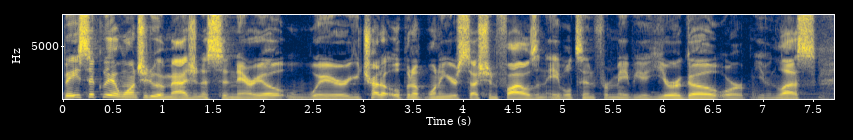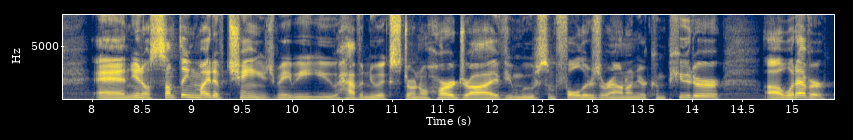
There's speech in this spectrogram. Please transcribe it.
Basically, I want you to imagine a scenario where you try to open up one of your session files in Ableton from maybe a year ago or even less, and you know something might have changed maybe you have a new external hard drive you move some folders around on your computer uh, whatever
